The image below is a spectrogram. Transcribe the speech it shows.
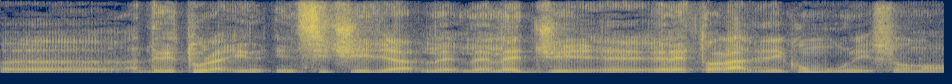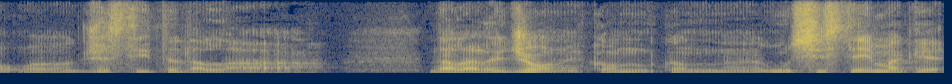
eh, addirittura in, in Sicilia le, le leggi eh, elettorali dei comuni sono eh, gestite dalla, dalla regione, con, con, un sistema che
